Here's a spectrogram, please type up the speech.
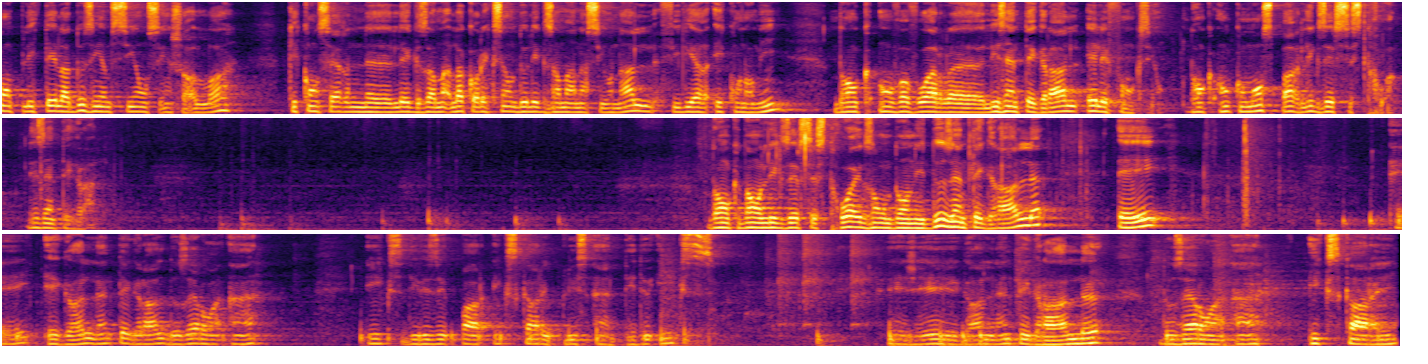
compléter la deuxième science, Inch'Allah, qui concerne la correction de l'examen national, filière économie. Donc, on va voir euh, les intégrales et les fonctions. Donc, on commence par l'exercice 3, les intégrales. Donc, dans l'exercice 3, ils ont donné deux intégrales et égale l'intégrale de 0 à 1 x divisé par x carré plus 1 d de x et g égale l'intégrale de 0 à 1 x carré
